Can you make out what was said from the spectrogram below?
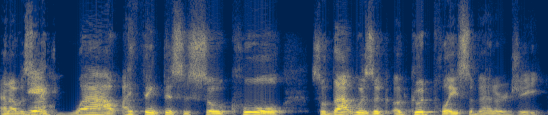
And I was yeah. like, wow, I think this is so cool. So that was a, a good place of energy.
